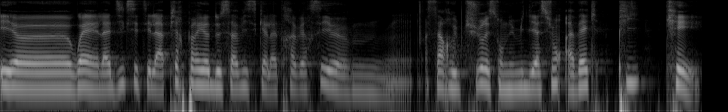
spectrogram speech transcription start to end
Et euh, elle a dit que c'était la pire période de sa vie, ce qu'elle a traversé sa rupture et son humiliation avec P.K.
